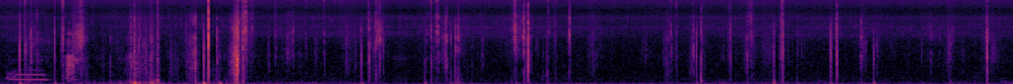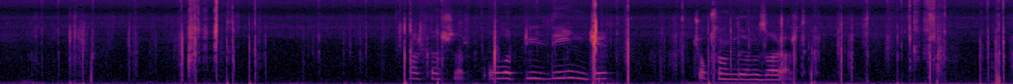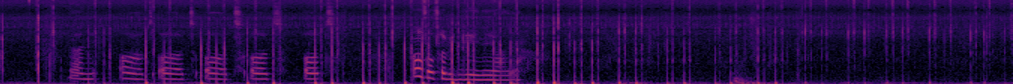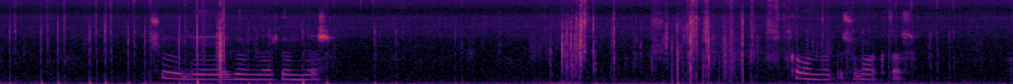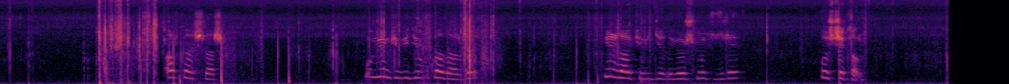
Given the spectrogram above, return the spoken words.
Hmm, ha. Arkadaşlar olabildiğince çok sandığımız var artık. Yani at at at at at at atabildiğini yani. Kalanları da şuna aktar. Arkadaşlar Bugünkü video bu kadardı. Bir dahaki videoda görüşmek üzere. Hoşçakalın.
